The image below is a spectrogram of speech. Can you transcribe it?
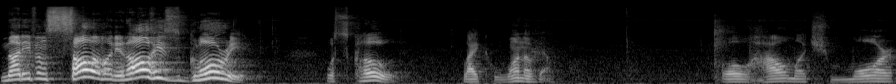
not even Solomon in all his glory was clothed like one of them. Oh, how much more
